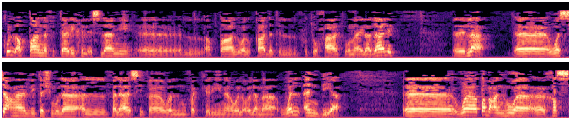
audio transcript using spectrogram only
كل أبطالنا في التاريخ الإسلامي آه، الأبطال والقادة الفتوحات وما إلى ذلك. لا وسعها لتشمل الفلاسفة والمفكرين والعلماء والأنبياء. آه، وطبعا هو خص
